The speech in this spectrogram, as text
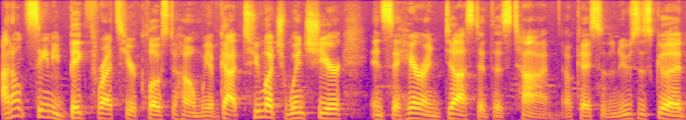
I don't see any big threats here close to home. We have got too much wind shear and Saharan dust at this time. Okay, so the news is good,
